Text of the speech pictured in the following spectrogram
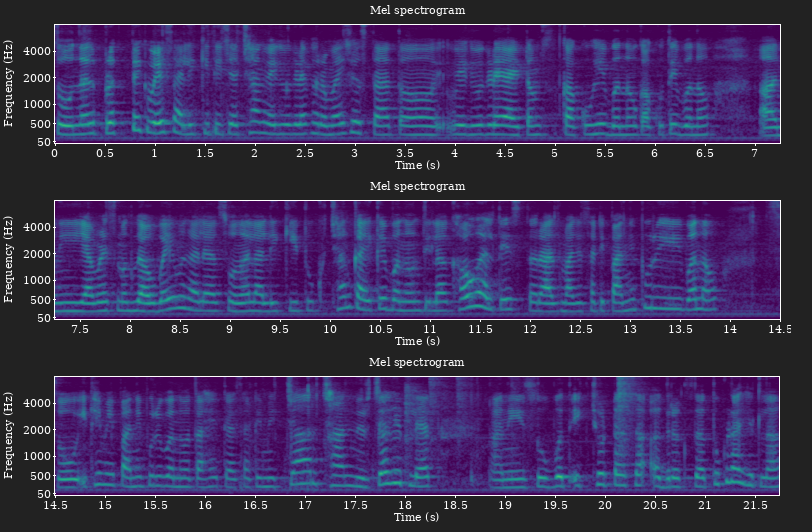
सोनल प्रत्येक वेळेस आली की तिच्या छान वेगवेगळ्या फरमाईश असतात. वेगवेगळे आयटम्स काकू हे बनव काकू ते बनव. आणि यावेळेस मग जाऊबाई म्हणाल्या सोनल आली की तू छान काही काही बनवून तिला खाऊ घालतेस तर आज माझ्यासाठी पाणीपुरी बनव. सो इथे मी पाणीपुरी बनवत आहे. त्यासाठी मी चार छान मिरच्या घेतल्यात आणि सोबत एक छोटासा अद्रकचा तुकडा घेतला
